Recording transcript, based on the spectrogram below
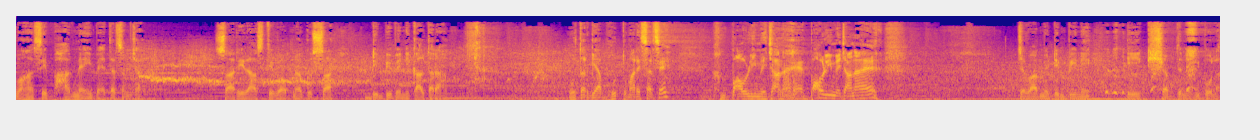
वहाँ से भागना ही बेहतर समझा। सारे रास्ते वो अपना गुस्सा डिम्पी पे निकालता रहा। उतर गया भूत तुम्हारे सर से। बावली में जाना है, बावली में जाना है। जवाब में डिम्पी ने एक शब्द नहीं बोला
